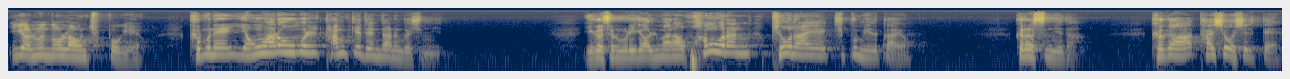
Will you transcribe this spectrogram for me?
이게 얼마나 놀라운 축복이에요. 그분의 영화로움을 담게 된다는 것입니다. 이것은 우리가 얼마나 황홀한 변화의 기쁨일까요? 그렇습니다. 그가 다시 오실 때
